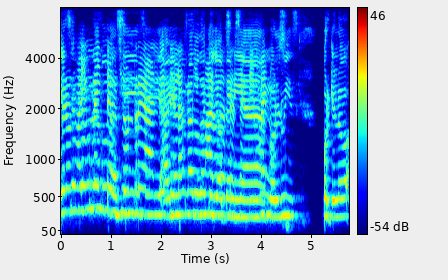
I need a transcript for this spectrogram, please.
pero no hay una, intención real de, hay una duda que yo tenía con Luis porque luego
